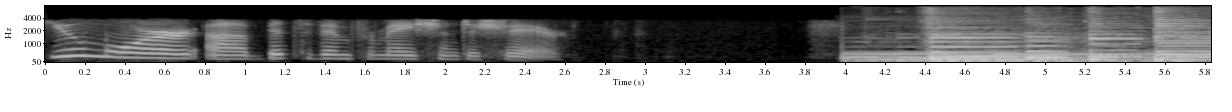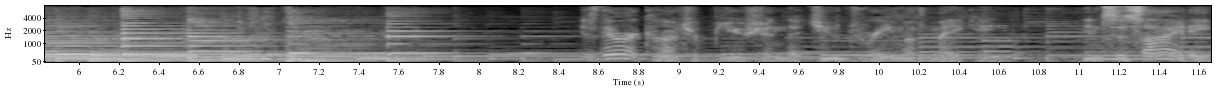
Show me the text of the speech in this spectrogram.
few more uh, bits of information to share. Is there a contribution that you dream of making? In society,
